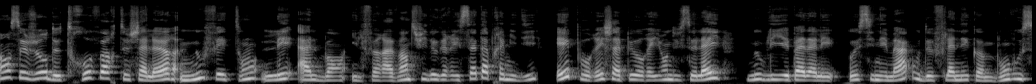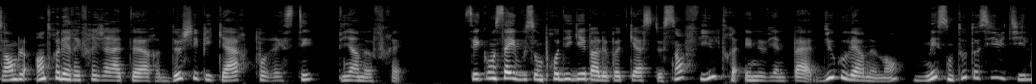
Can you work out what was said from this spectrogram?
En ce jour de trop forte chaleur, nous fêtons les Albans. Il fera 28 degrés cet après-midi et pour échapper aux rayons du soleil, n'oubliez pas d'aller au cinéma ou de flâner comme bon vous semble entre les réfrigérateurs de chez Picard pour rester bien au frais. Ces conseils vous sont prodigués par le podcast Sans filtre et ne viennent pas du gouvernement, mais sont tout aussi utiles.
